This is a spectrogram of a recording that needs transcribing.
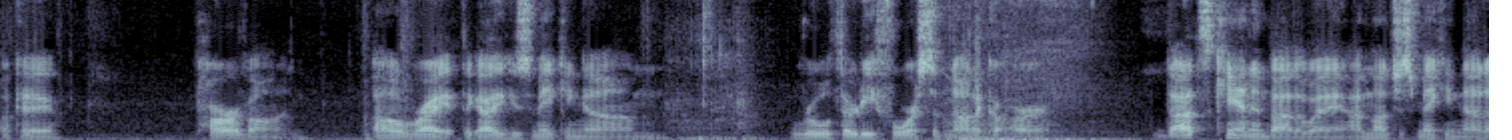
Okay. Parvon. Oh, right, the guy who's making um, Rule 34 Subnautica art. That's canon, by the way. I'm not just making that up.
